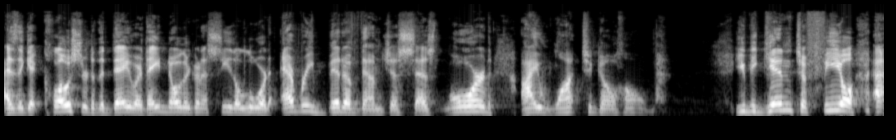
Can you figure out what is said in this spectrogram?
as they get closer to the day where they know they're going to see the Lord, every bit of them just says, Lord, I want to go home. You begin to feel uh,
